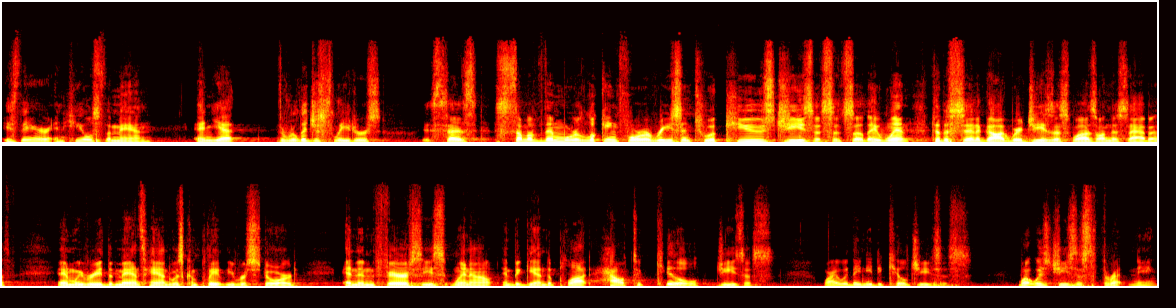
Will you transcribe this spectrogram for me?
is there and heals the man. And yet, the religious leaders, it says some of them were looking for a reason to accuse Jesus. And so they went to the synagogue where Jesus was on the Sabbath. And we read the man's hand was completely restored. And then the Pharisees went out and began to plot how to kill Jesus. Why would they need to kill Jesus? What was Jesus threatening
